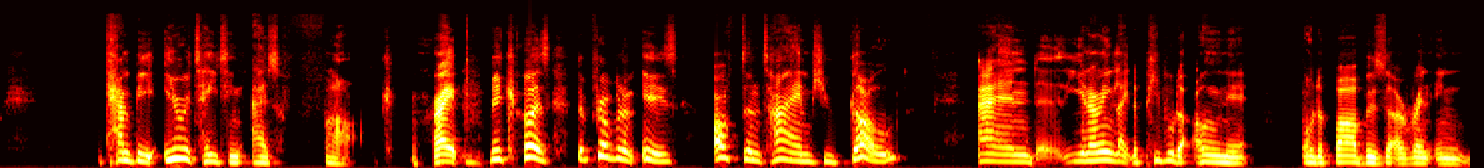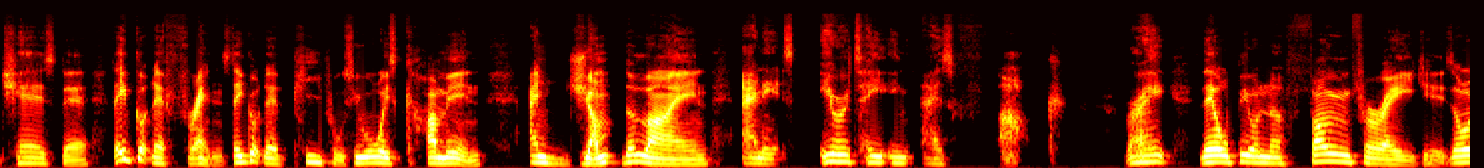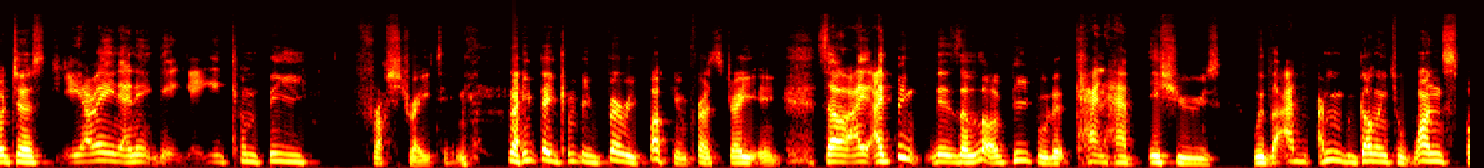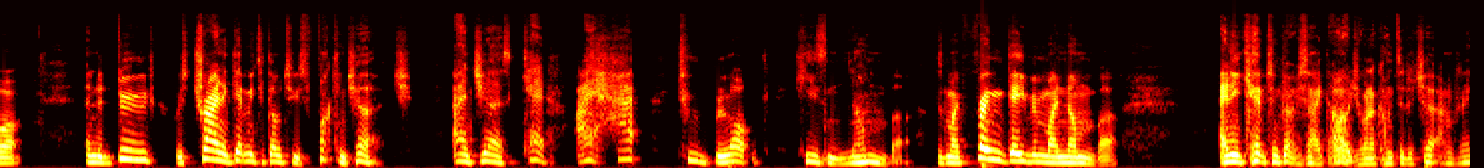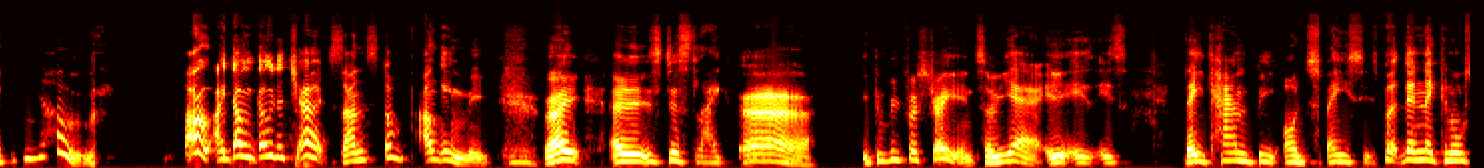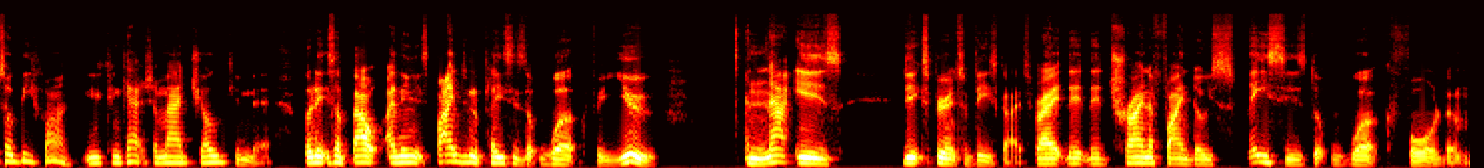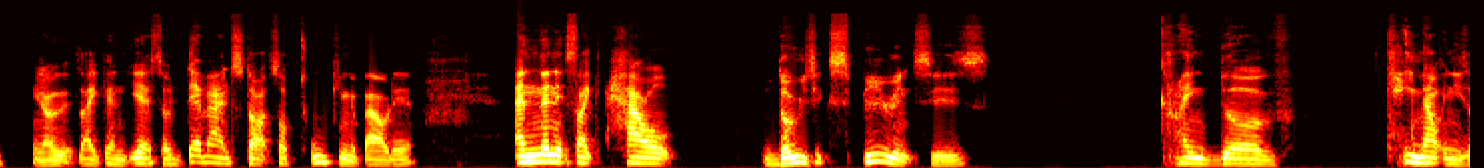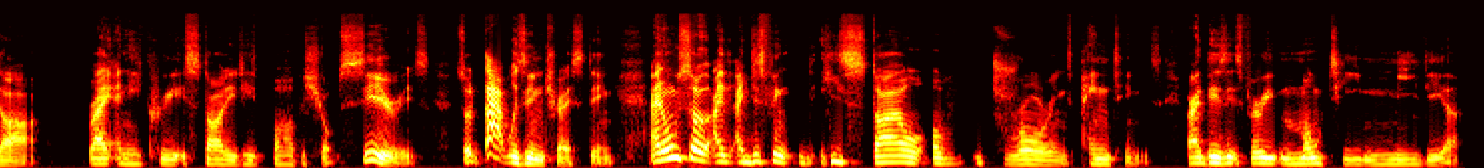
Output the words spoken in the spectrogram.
can be irritating as fuck right? Because the problem is oftentimes you go and uh, you know I mean? Like the people that own it or the barbers that are renting chairs there they've got their friends they've got their peoples who always come in and jump the line and it's irritating as fuck right? They'll be on the phone for ages or just you know what I mean? And it, it, it can be frustrating. like they can be very fucking frustrating. So I, I think there's a lot of people that can have issues with. I, I remember going to one spot and the dude was trying to get me to go to his fucking church and just kept, I had to block his number because my friend gave him my number and he kept him going. He's like, Oh, do you want to come to the church? I'm like, No. oh, I don't go to church, son. Stop hugging me. Right. And it's just like, ugh. it can be frustrating. So, yeah, it, it, it's they can be odd spaces, but then they can also be fun. You can catch a mad joke in there. But it's about, I think it's finding the places that work for you. And that is the experience of these guys, right? They, they're trying to find those spaces that work for them you know, like, and yeah, so Devan starts off talking about it. And then it's like how those experiences kind of came out in his art, right? And he created started his barbershop series. So that was interesting. And also, I, I just think his style of drawings, paintings, right? Because it's very multimedia.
